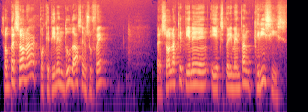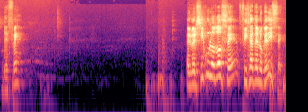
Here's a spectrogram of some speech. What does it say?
Son personas pues, que tienen dudas en su fe. Personas que tienen y experimentan crisis de fe. El versículo 12, fíjate lo que dice.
